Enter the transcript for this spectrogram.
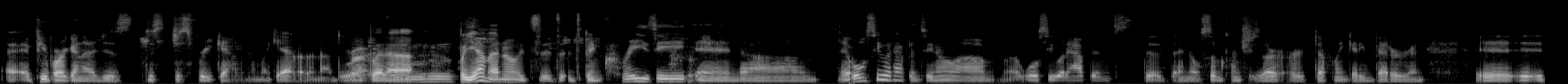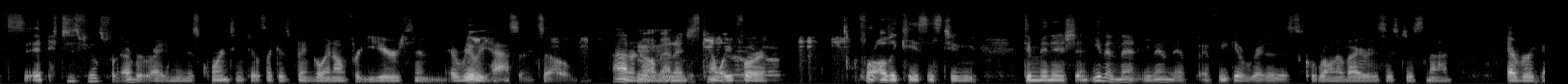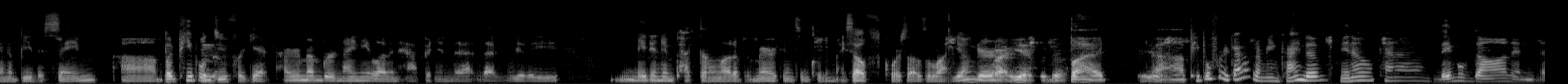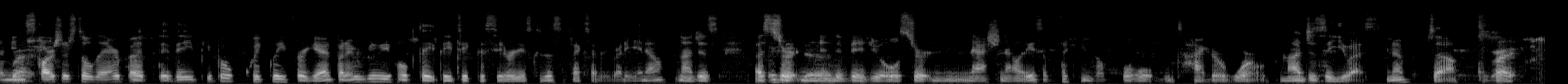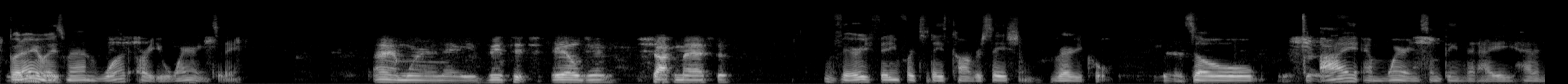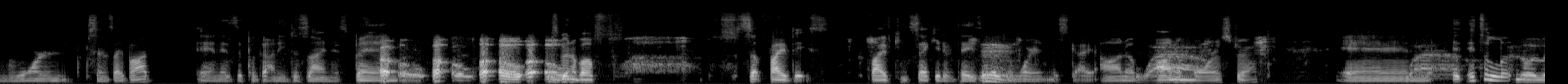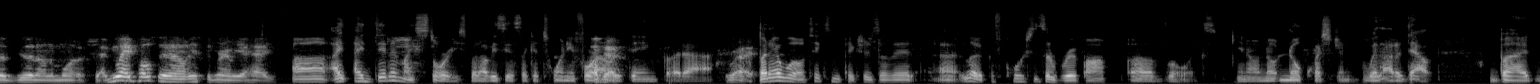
Uh, people are gonna just just just freak out, and I'm like, yeah, I'd rather not do it. But uh, Mhm. but yeah, man, no, it's it's, it's been crazy, and um, yeah, we'll see what happens. You know, um, we'll see what happens. The, I know some countries are, are definitely getting better, and it, it's it, it just feels forever, right? I mean, this quarantine feels like it's been going on for years, and it really hasn't. So I don't know, mm-hmm. man. I just can't wait for for all the cases to diminish, and even then, even if if we get rid of this coronavirus, it's just not ever going to be the same. Uh, but people mm-hmm. do forget. I remember 9/11 happening that that really made an impact on a lot of Americans, including myself. Of course, I was a lot younger. Right. Yes. Sure. But yeah. Uh, people forgot. I mean, kind of, you know, kind of. They moved on, and I mean, right. scars are still there, but they, they, people quickly forget. But I really hope they, they take this serious because this affects everybody. You know, not just a certain individual, certain nationality. It's affecting the whole entire world, not just the U.S. You know, so right. But anyways, man, what are you wearing today? I am wearing a vintage Elgin Shockmaster very fitting for today's conversation. Very cool. So I am wearing something that I hadn't worn since I bought, and it's a Pagani design. It's been uh oh, uh oh, uh oh, uh oh. It's been about f- five days, five consecutive days that I've been hmm. wearing this guy on a wow. on a Mora strap and wow. it, it's a look. I know it looked good on the morning shot. You ain't posted it on Instagram yet, have you? Uh, I I did in my stories, but obviously it's like a twenty four okay. hour thing. But uh, right. But I will I'll take some pictures of it. Uh, look, of course, it's a rip off of Rolex. You know, no no question, without a doubt. But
